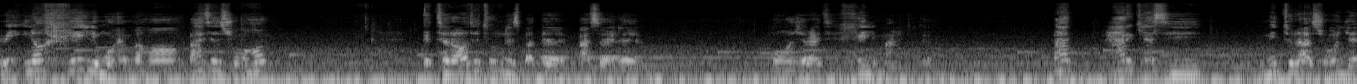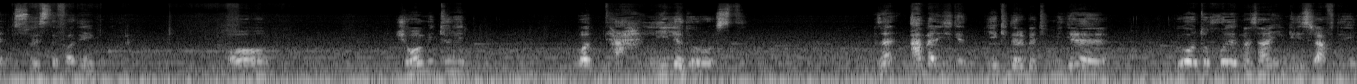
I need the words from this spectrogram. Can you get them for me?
ببین اینا خیلی مهمه ها. بعضی از شما ها اطلاعاتتون نسبت به مسائل مهاجرتی خیلی محدوده. بعد هر کسی می‌تونه از شما یه سوء استفاده ای بکنه. خب؟ شما می‌تونید با تحلیل درست. مثلا اولی که یکی داره بهتون میگه بگو تو خودت مثلا انگلیس رفتی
